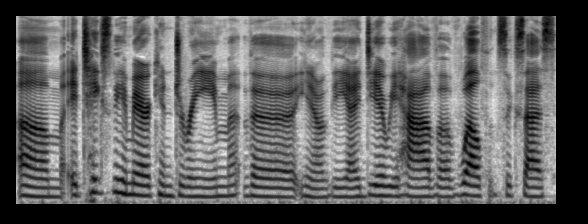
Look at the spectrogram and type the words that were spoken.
um, it takes the American dream, the you know the idea we have of wealth and success,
